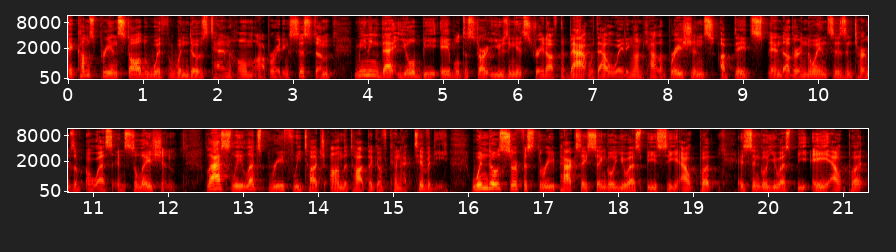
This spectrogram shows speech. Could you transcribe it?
it comes pre-installed with Windows 10 Home operating system, meaning that you'll be able to start using it straight off the bat without waiting on calibrations, updates, and other annoyances in terms of OS installation. Lastly, let's briefly touch on the topic of connectivity. Windows Surface 3 packs a single USB-C output, a single USB-A output,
